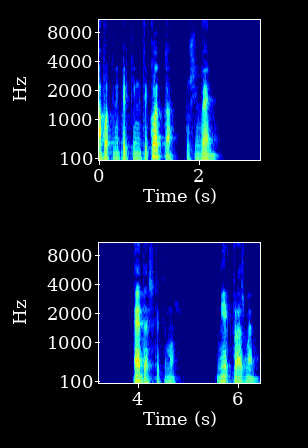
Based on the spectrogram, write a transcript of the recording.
Από την υπερκινητικότητα που συμβαίνει. Έντασης και θυμός. Μη εκφρασμένος.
